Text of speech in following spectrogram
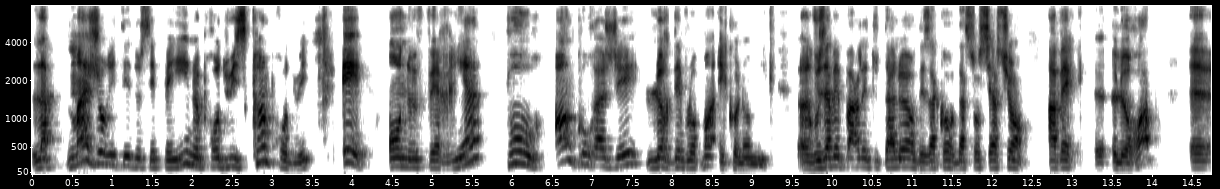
la majorité de ces pays ne produisent qu'un produit et on ne fait rien pour encourager leur développement économique. Vous avez parlé tout à l'heure des accords d'association avec l'Europe. Euh,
